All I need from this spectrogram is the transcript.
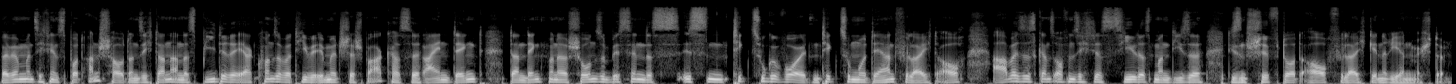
weil wenn man sich den Spot anschaut und sich dann an das biedere, eher konservative Image der Sparkasse reindenkt, dann denkt man da schon so ein bisschen, das ist ein Tick zu gewollt, ein Tick zu modern vielleicht auch. Aber es ist ganz offensichtlich das Ziel, dass man diese, diesen Shift dort auch vielleicht generieren möchte.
